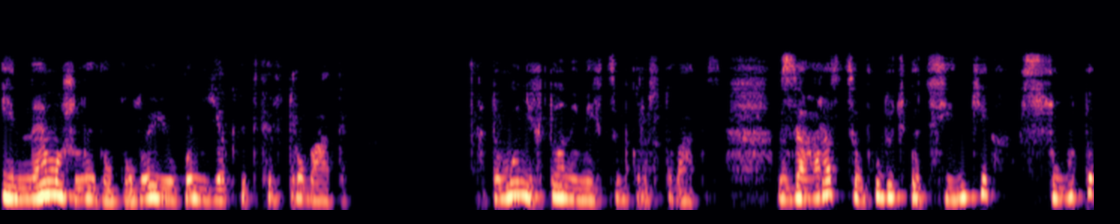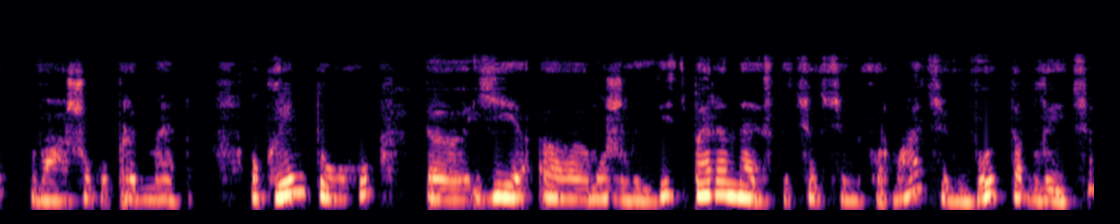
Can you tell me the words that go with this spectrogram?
і неможливо було його ніяк відфільтрувати. Тому ніхто не міг цим користуватися. Зараз це будуть оцінки суто вашого предмету. Окрім того, е, є е, можливість перенести цю всю інформацію в таблицю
